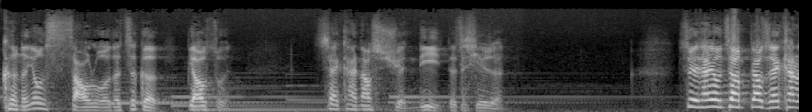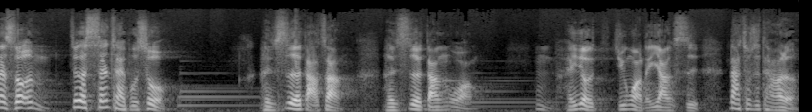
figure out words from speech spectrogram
可能用扫罗的这个标准，在看到选立的这些人，所以他用这样标准在看的时候，嗯，这个身材不错，很适合打仗，很适合当王，嗯，很有君王的样式，那就是他了，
